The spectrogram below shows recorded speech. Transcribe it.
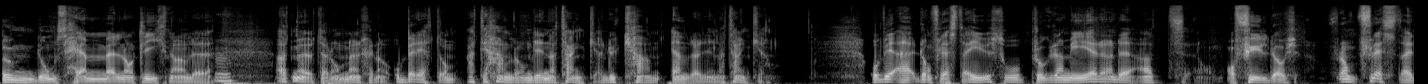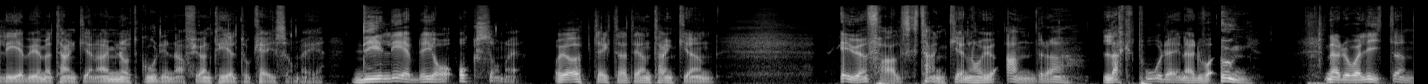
ungdomshem eller något liknande. Att möta de människorna och berätta om att det handlar om dina tankar. Du kan ändra dina tankar. Och vi är, de flesta är ju så programmerade att, och fyllda av, för de flesta lever ju med tanken I'm not good enough, jag är inte helt okej som jag är. Det levde jag också med. Och jag upptäckte att den tanken är ju en falsk tanke, den har ju andra lagt på dig när du var ung, när du var liten,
